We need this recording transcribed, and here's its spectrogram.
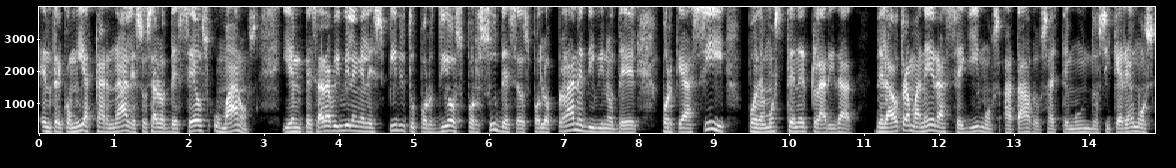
entre comillas, carnales, o sea, los deseos humanos y empezar a vivir en el Espíritu por Dios, por sus deseos, por los planes divinos de Él, porque así podemos tener claridad. De la otra manera, seguimos atados a este mundo. Si queremos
